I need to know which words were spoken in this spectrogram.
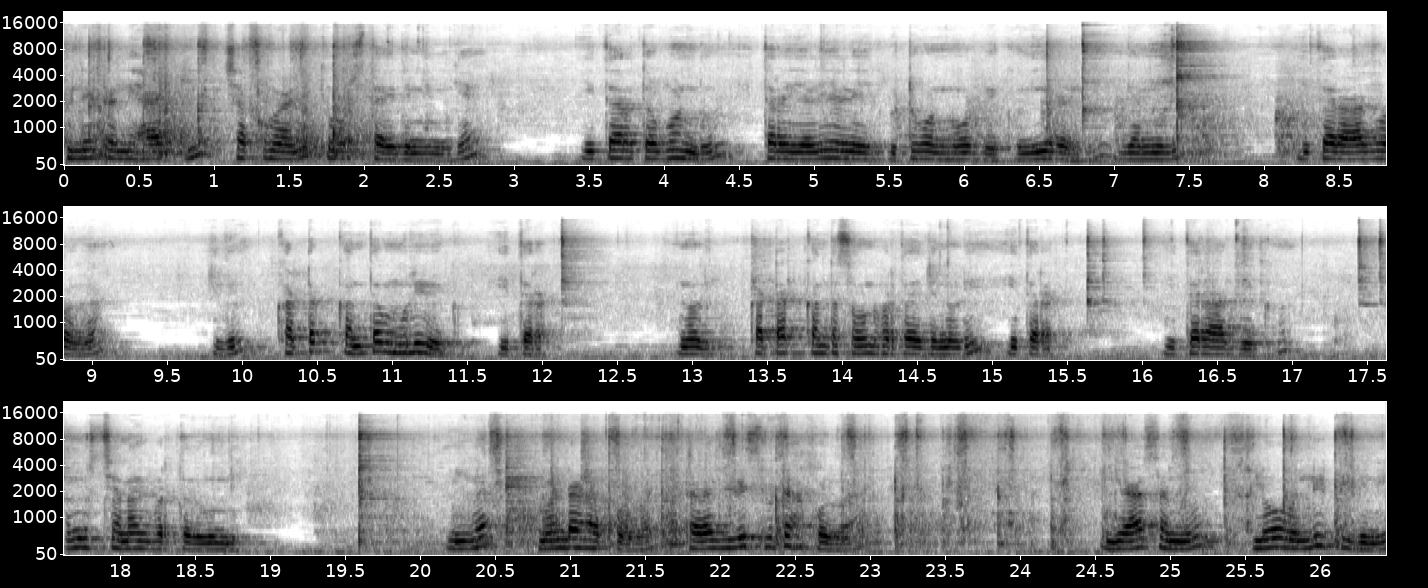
ಪ್ಲೇಟಲ್ಲಿ ಹಾಕಿ ಚೆಕ್ ಮಾಡಿ ತೋರಿಸ್ತಾ ಇದ್ದೀನಿ ನಿಮಗೆ. ಈ ಥರ ತಗೊಂಡು ಈ ಥರ ಎಳೆ ಎಳೆ ಬಿಟ್ಕೊಂಡು ನೋಡಬೇಕು ನೀರಲ್ಲಿ. ಈಗ ಈ ಥರ ಆಗುವಾಗ ಇದು ಕಟಕ್ ಅಂತ ಮುರಿಬೇಕು ಈ ಥರ. ನೋಡಿ ಕಟಕ್ ಅಂತ ಸೌಂಡ್ ಇದೆ ನೋಡಿ, ಈ ಥರ. ಈ ಥರ ಆಗಬೇಕು. ಹಂಗೆ ಚೆನ್ನಾಗಿ ಬರ್ತದೆ ಉಂಡಿ. ಈಗ ಮಂಡಾಳ ಹಾಕೊಳ್ಳುವ ಕೆಳಗೆ ಇಳಿಸ್ಬಿಟ್ಟು ಹಾಕೊಳ್ಳುವ ಗ್ಯಾಸನ್ನು ಸ್ಲೋವಲ್ಲಿ ಇಟ್ಟಿದ್ದೀನಿ.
